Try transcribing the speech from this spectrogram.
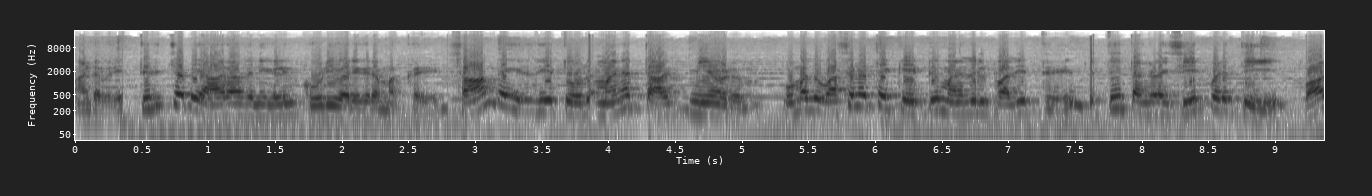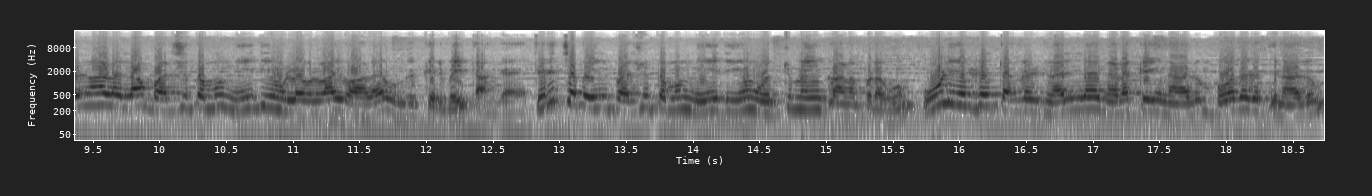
ஆண்டவரே திருச்சபை ஆராதனைகளில் கூடி வருகிற மக்கள் சாந்த இருதயத்தோடு மனத்தாழ்மையோடும் உமது வசனத்தை கேட்டு மனதில் பதித்து தங்களை சீர்படுத்தி வாழ்நாளெல்லாம் பரிசுத்தமும் நீதியும் உள்ளவர்களாய் வாழ உங்க கிருபை தாங்க. திருச்சபையில் பரிசுத்தமும் நீதியும் ஒற்றுமையும் காணப்படவும் ஊழியர்கள் தங்கள் நல்ல நடக்கையினாலும் போதகத்தினாலும்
